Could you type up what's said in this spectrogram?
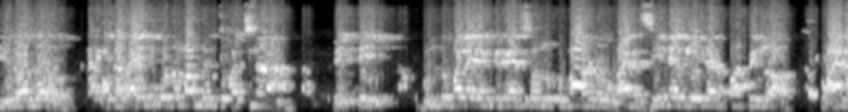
ఈ రోజు ఒక రైతు కుటుంబం నుంచి వచ్చిన వ్యక్తి గుంటుపల్లి వెంకటేశ్వర్లు కుమారుడు ఆయన సీనియర్ లీడర్ పార్టీలో ఆయన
